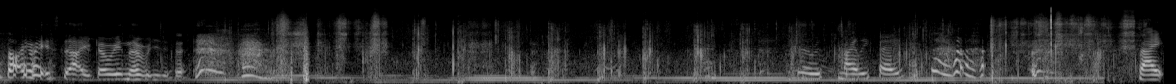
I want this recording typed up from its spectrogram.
thought you might say go in there, but you didn't. there was smiley face. right,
